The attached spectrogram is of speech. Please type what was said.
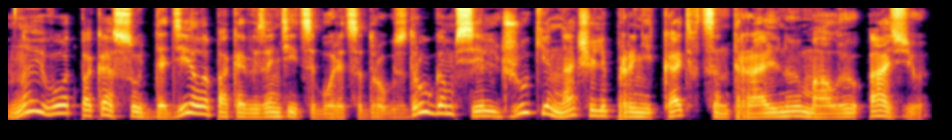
Ну и вот, пока суть до дела, пока византийцы борются друг с другом, сельджуки начали проникать в центральную Малую Азию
